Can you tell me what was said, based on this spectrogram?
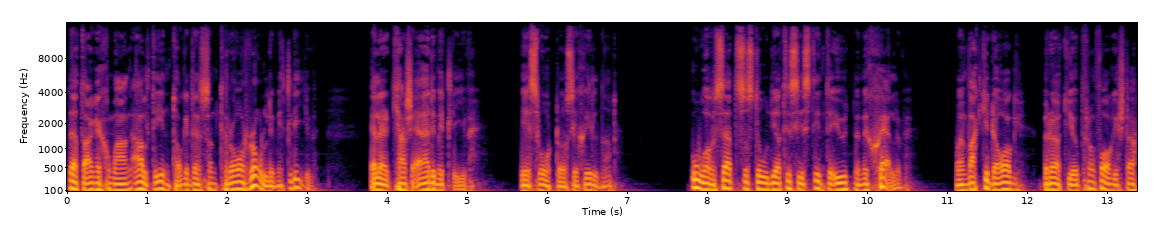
detta engagemang alltid intagit en central roll i mitt liv. Eller kanske är det mitt liv. Det är svårt att se skillnad. Oavsett så stod jag till sist inte ut med mig själv. Och en vacker dag bröt jag upp från Fagersta,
